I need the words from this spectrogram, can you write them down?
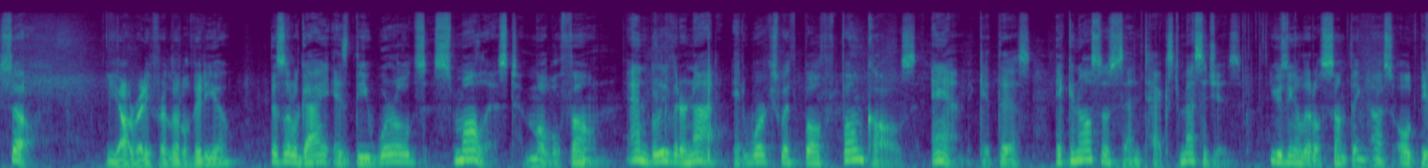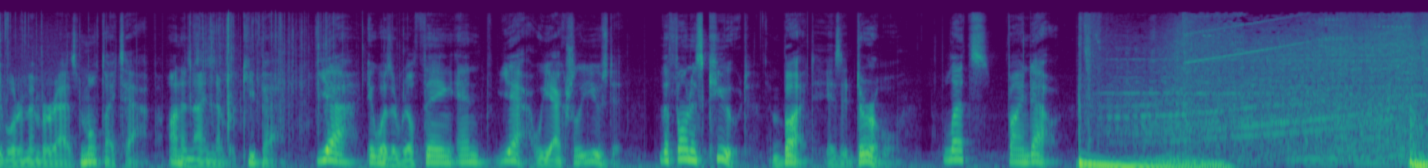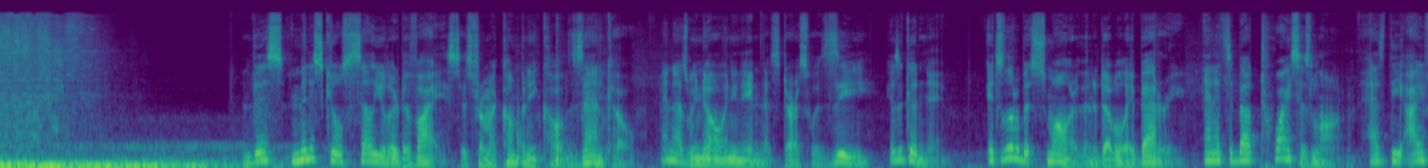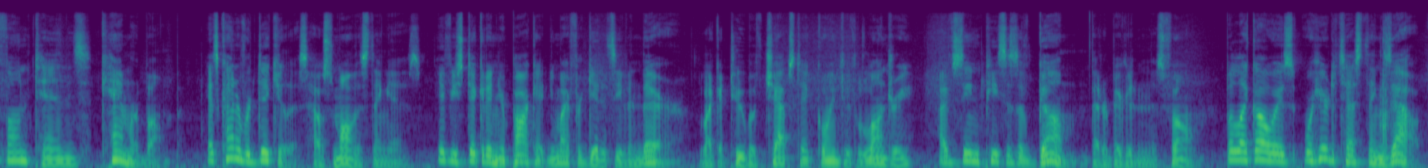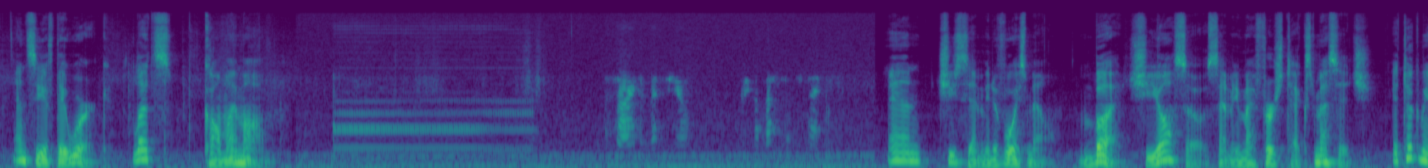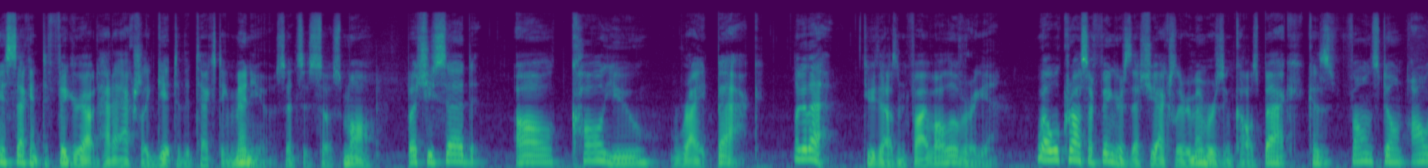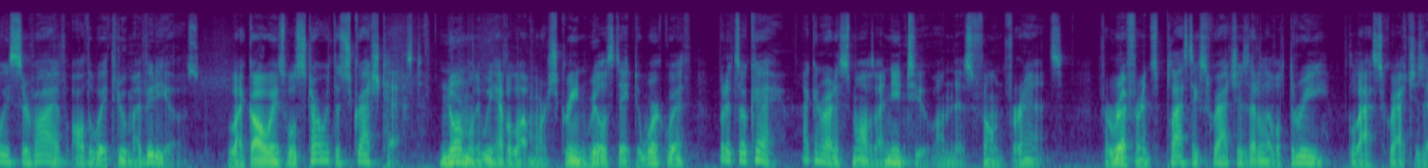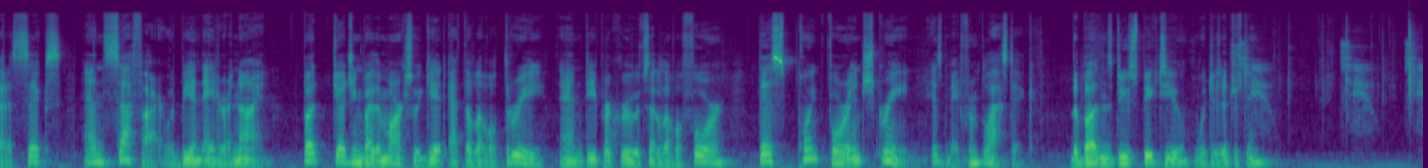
So, y'all ready for a little video? This little guy is the world's smallest mobile phone. And believe it or not, it works with both phone calls and, get this, it can also send text messages using a little something us old people remember as multitap on a 9 number keypad. Yeah, it was a real thing, and yeah, we actually used it. The phone is cute, but is it durable? Let's find out. This minuscule cellular device is from a company called Zanco, and as we know, any name that starts with Z is a good name. It's a little bit smaller than a AA battery, and it's about twice as long as the iPhone X's camera bump. It's kind of ridiculous how small this thing is. If you stick it in your pocket, you might forget it's even there, like a tube of chapstick going through the laundry. I've seen pieces of gum that are bigger than this phone. But like always, we're here to test things out and see if they work. Let's call my mom. Sorry to miss you. Leave a message, thanks. And she sent me to voicemail. But she also sent me my first text message. It took me a second to figure out how to actually get to the texting menu since it's so small. But she said, I'll call you right back. Look at that, 2005 all over again. Well, we'll cross our fingers that she actually remembers and calls back, because phones don't always survive all the way through my videos. Like always, we'll start with the scratch test. Normally, we have a lot more screen real estate to work with, but it's okay. I can write as small as I need to on this phone for ants. For reference, plastic scratches at a level 3, glass scratches at a 6, and sapphire would be an 8 or a 9. But judging by the marks we get at the level 3 and deeper grooves at a level 4, this 0.4 inch screen is made from plastic. The buttons do speak to you, which is interesting. Two, two,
